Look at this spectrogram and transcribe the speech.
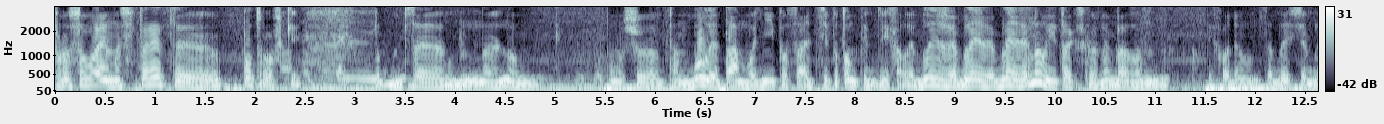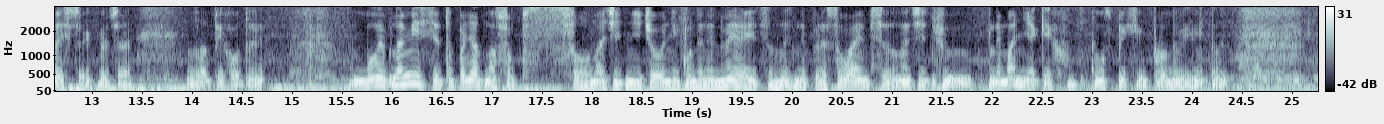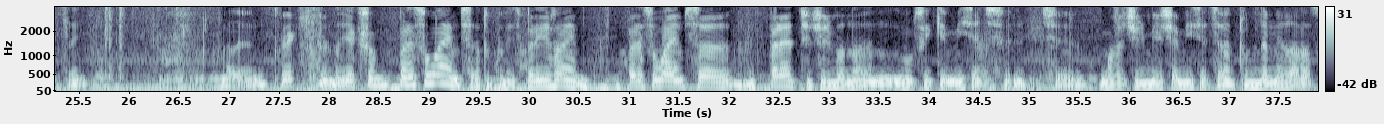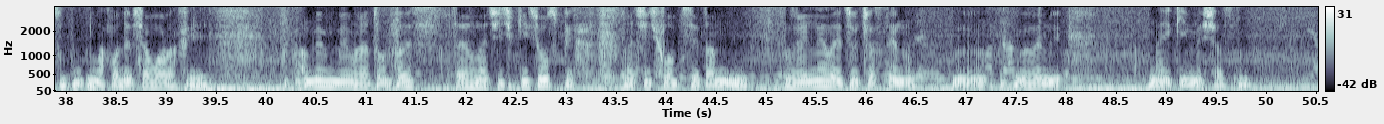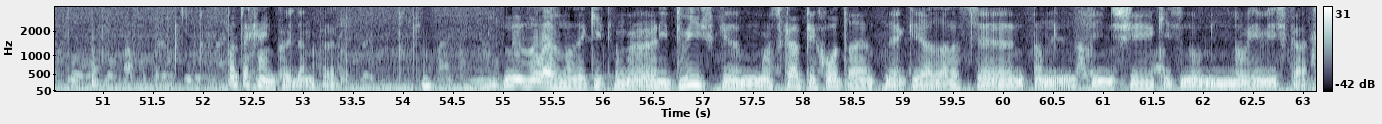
Просуваємось вперед е, потрошки. Це ну, тому що там були там в одній посадці, потім під'їхали ближе, ближе, ближе. Ну і так з кожним разом підходимо все ближче, ближче, коротше, за піхотою. Були б на місці, то понятно, що, що значить нічого нікуди не двигається, значить не пересуваємося, значить нема ніяких успіхів, продвигів там. Це. Як, якщо пересуваємося, то кудись переїжджаємо. Пересуваємося вперед чуть-чуть, бо на ну, скільки місяць, чи може чуть більше місяця, тут, де ми зараз знаходився ворог. І, а ми, ми вже тут. Тобто це значить якийсь успіх. Значить, хлопці там звільнили цю частину е, землі, на якій ми зараз. Потихеньку йдемо вперед. Незалежно який там рід військ, морська піхота, як я зараз, чи там інші якісь ну, другі війська.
